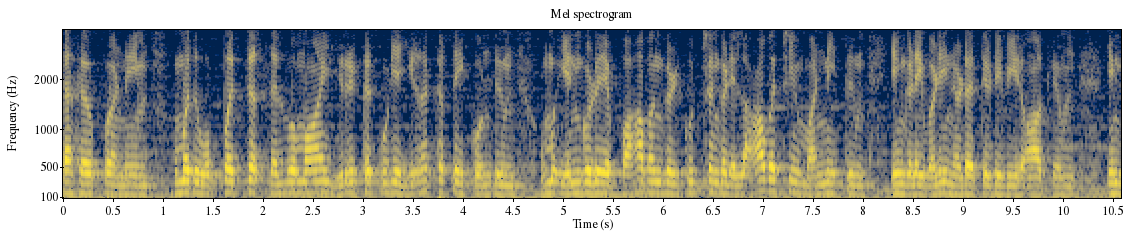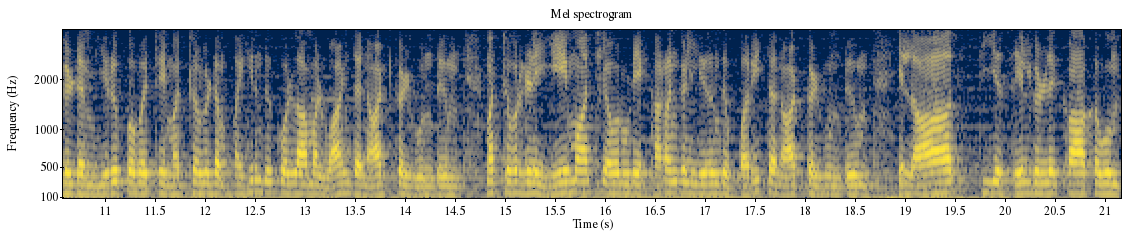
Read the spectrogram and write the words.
தகப்பனே உமது ஒப்பற்ற செல்வமாய் இருக்கக்கூடிய இரக்கத்தை கொண்டு உம் எங்களுடைய பாவங்கள் குற்றங்கள் எல்லாவற்றையும் மன்னித்து எங்களை வழி நடத்திடுவீராக. எங்களிடம் இருப்பவற்றை மற்றவர்களிடம் பகிர்ந்து கொள்ளாமல் வாழ்ந்த நாட்கள் உண்டு. மற்றவர்களை ஏமாற்றி அவருடைய கரங்களில் இருந்து பறித்த நாட்கள் உண்டு. எல்லா தீய செயல்களுக்காகவும்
